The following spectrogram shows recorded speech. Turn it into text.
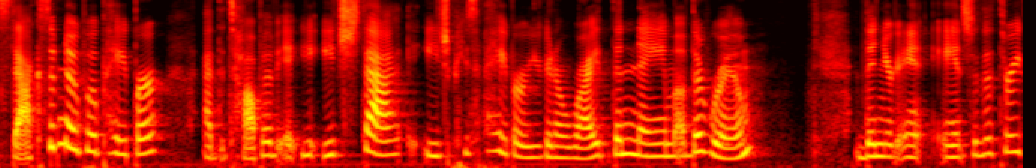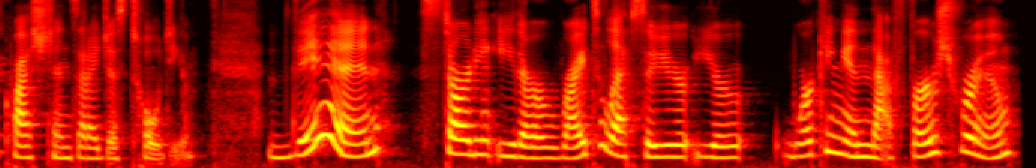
stacks of notebook paper. At the top of each stack, each piece of paper, you're going to write the name of the room. Then you're going to answer the three questions that I just told you. Then, starting either right to left, so you're you're working in that first room.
